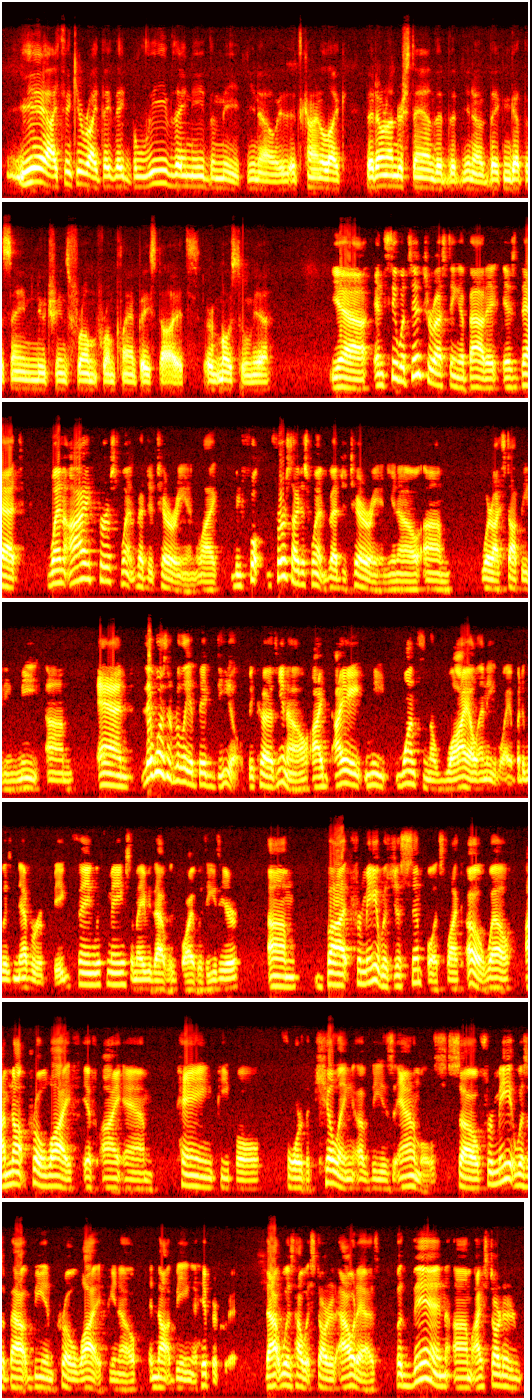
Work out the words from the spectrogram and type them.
Yeah, I think you're right. They they believe they need the meat. You know, it's kind of like they don't understand that, that you know they can get the same nutrients from from plant-based diets or most of them yeah yeah and see what's interesting about it is that when i first went vegetarian like before first i just went vegetarian you know um, where i stopped eating meat um, and it wasn't really a big deal because you know I I ate meat once in a while anyway, but it was never a big thing with me, so maybe that was why it was easier. Um, but for me, it was just simple. It's like, oh, well, I'm not pro life if I am paying people for the killing of these animals. So for me, it was about being pro life, you know, and not being a hypocrite. That was how it started out as. But then um, I started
